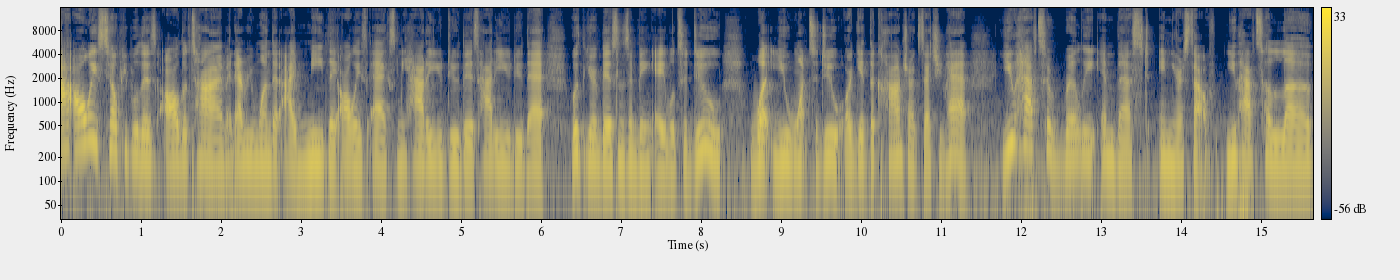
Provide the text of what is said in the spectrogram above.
I always tell people this all the time, and everyone that I meet, they always ask me, How do you do this? How do you do that with your business and being able to do what you want to do or get the contracts that you have? You have to really invest in yourself. You have to love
